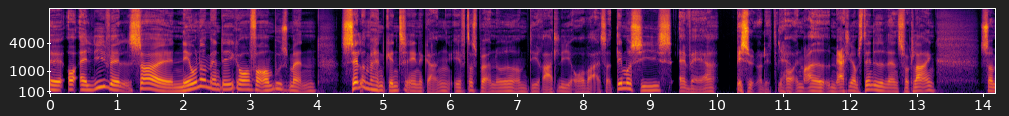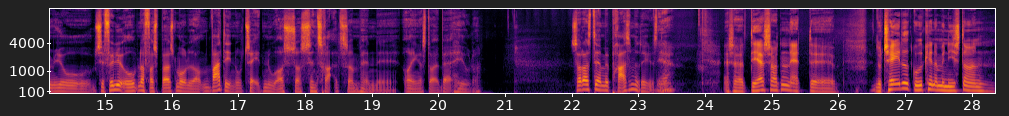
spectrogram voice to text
Øh, og alligevel så øh, nævner man det ikke over for ombudsmanden, selvom han gentagende gange efterspørger noget om de retlige overvejelser. Det må siges at være besynderligt, Ja. og en meget mærkelig omstændighed ved hans forklaring, som jo selvfølgelig åbner for spørgsmålet om, var det notat nu også så centralt, som han øh, og Inger Støjberg hævder. Så er der også det her med pressemeddelelsen. Ja. Altså, det er sådan, at øh, notatet godkender ministeren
